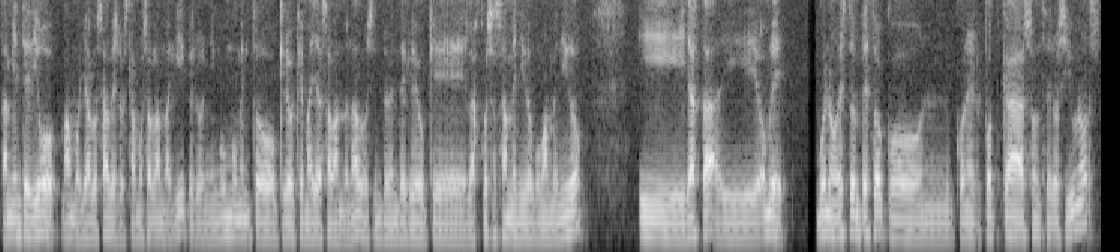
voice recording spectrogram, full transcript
También te digo, vamos, ya lo sabes, lo estamos hablando aquí, pero en ningún momento creo que me hayas abandonado. Simplemente creo que las cosas han venido como han venido y ya está. Y hombre, bueno, esto empezó con, con el podcast Son Ceros y Unos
